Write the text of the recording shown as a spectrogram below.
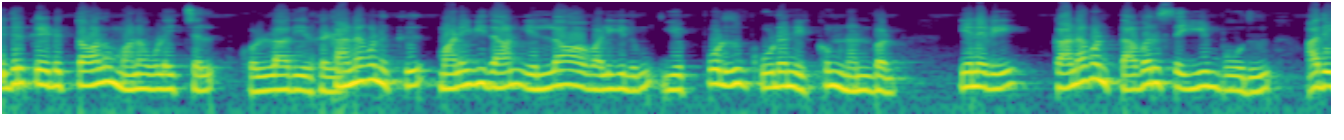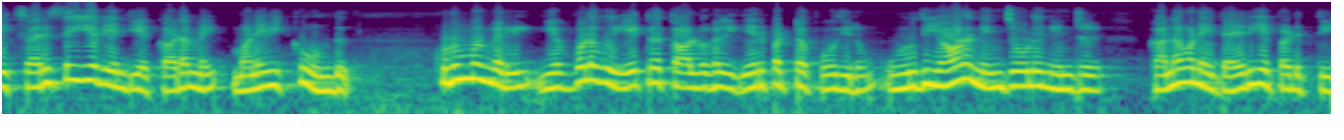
எதற்கெடுத்தாலும் மன உளைச்சல் கொள்ளாதீர்கள். கணவனுக்கு மனைவிதான் எல்லா வழியிலும் எப்பொழுதும் கூட நிற்கும் நண்பன். எனவே கணவன் தவறு செய்யும் போது அதை சரி செய்ய வேண்டிய கடமை மனைவிக்கு உண்டு. குடும்பங்களில் எவ்வளவு ஏற்றத்தாழ்வுகள் ஏற்பட்ட போதிலும் உறுதியான நெஞ்சோடு நின்று கணவனை தைரியப்படுத்தி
